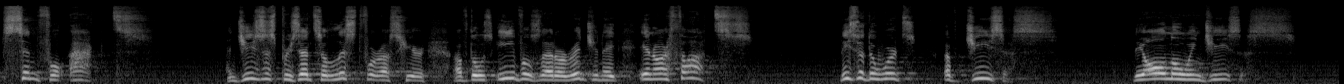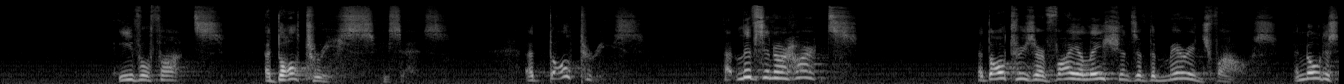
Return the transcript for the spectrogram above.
sinful acts. And Jesus presents a list for us here of those evils that originate in our thoughts. These are the words of Jesus, the all knowing Jesus. Evil thoughts, adulteries, he says. Adulteries. That lives in our hearts. Adulteries are violations of the marriage vows. And notice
